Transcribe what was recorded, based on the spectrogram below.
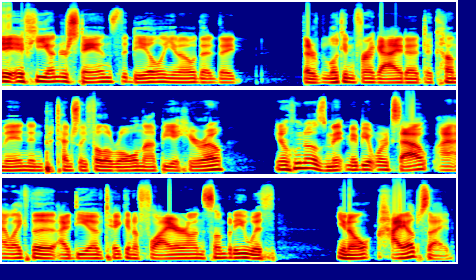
If he understands the deal, you know that they they're looking for a guy to to come in and potentially fill a role, not be a hero. You know, who knows? Maybe it works out. I, I like the idea of taking a flyer on somebody with, you know, high upside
